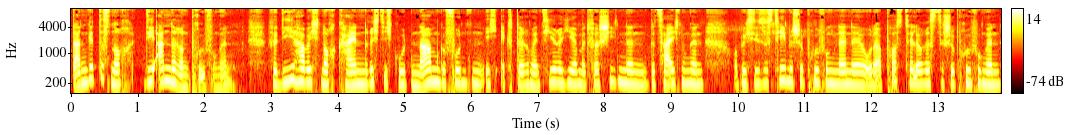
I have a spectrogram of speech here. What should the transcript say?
Dann gibt es noch die anderen Prüfungen. Für die habe ich noch keinen richtig guten Namen gefunden. Ich experimentiere hier mit verschiedenen Bezeichnungen, ob ich sie systemische Prüfungen nenne oder postterroristische Prüfungen.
